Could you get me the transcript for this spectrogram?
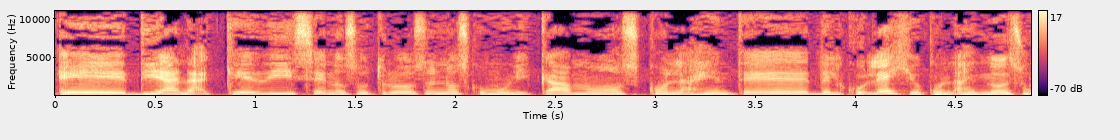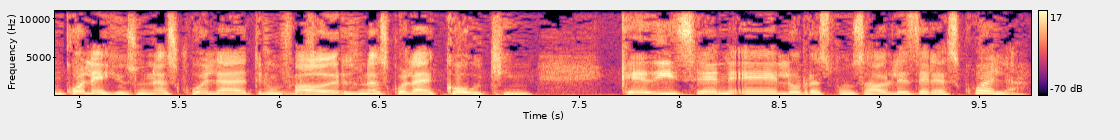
eh, Diana, ¿qué dice? Nosotros nos comunicamos con la gente del colegio, con la no es un colegio, es una escuela de triunfadores, es una escuela de coaching. ¿Qué dicen eh, los responsables de la escuela?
